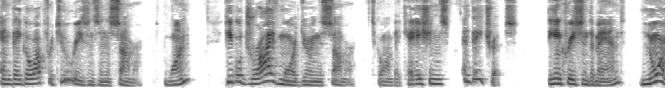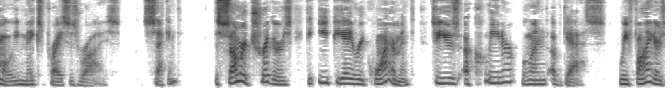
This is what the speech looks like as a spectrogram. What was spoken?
And they go up for two reasons in the summer. One, people drive more during the summer to go on vacations and day trips. The increase in demand normally makes prices rise. Second, the summer triggers the EPA requirement to use a cleaner blend of gas. Refiners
